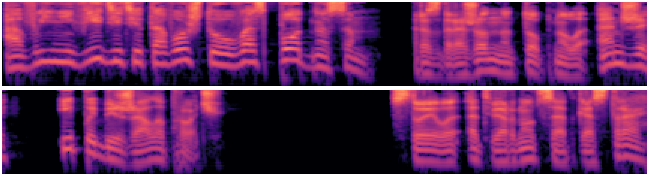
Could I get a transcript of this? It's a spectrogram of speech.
А вы не видите того, что у вас под носом, раздраженно топнула Анжи и побежала прочь. Стоило отвернуться от костра,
